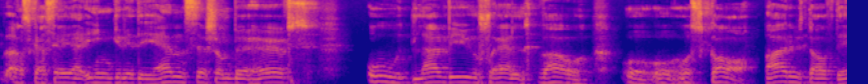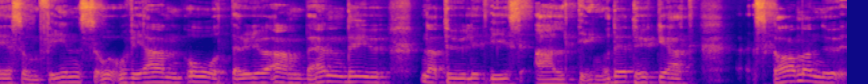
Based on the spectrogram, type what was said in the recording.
vad ska jag säga ingredienser som behövs odlar vi ju själva och, och, och, och skapar utav det som finns. Och, och vi an, återanvänder ju naturligtvis allting. Och det tycker jag att ska man nu,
